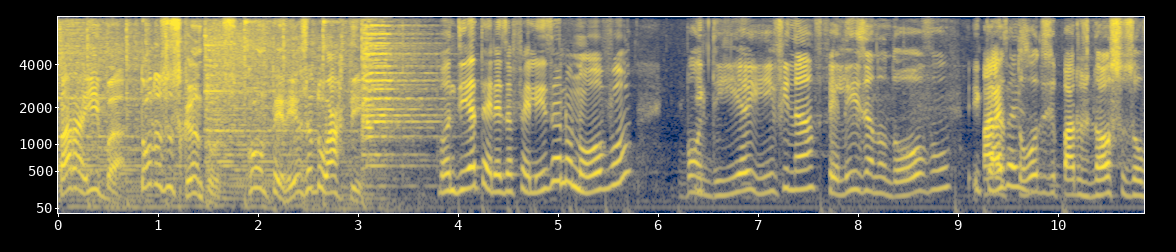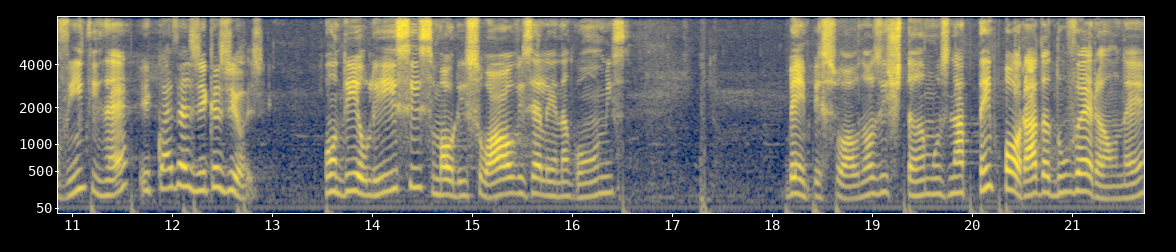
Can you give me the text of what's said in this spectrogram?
Paraíba, todos os cantos, com Tereza Duarte. Bom dia, Tereza. Feliz ano novo. Bom e... dia, Ivna. Feliz ano novo e para as... todos e para os nossos ouvintes, né? E quais as dicas de hoje? Bom dia, Ulisses, Maurício Alves, Helena Gomes. Bem, pessoal, nós estamos na temporada do verão, né?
